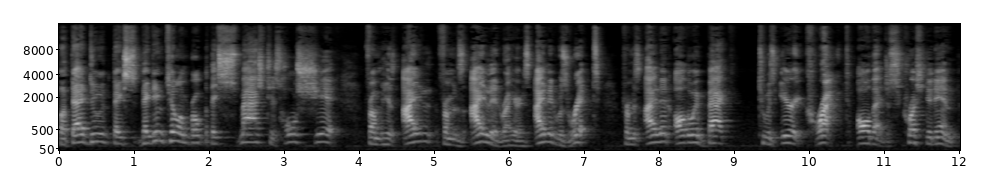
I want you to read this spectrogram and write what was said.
But that dude, they they didn't kill him, bro, but they smashed his whole shit from his eye, from his eyelid right here. His eyelid was ripped. From his eyelid all the way back to his ear, it cracked. All that, just crushed it in.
